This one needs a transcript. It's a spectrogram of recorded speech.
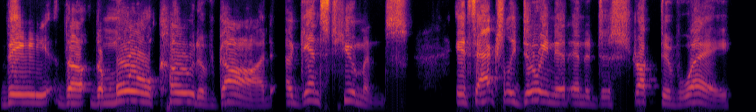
the the the moral code of God against humans. It's actually doing it in a destructive way.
